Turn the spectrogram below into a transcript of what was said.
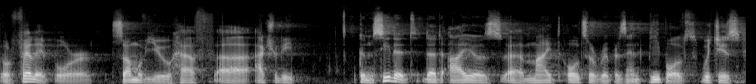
or Philip or some of you have uh, actually conceded that IOs uh, might also represent peoples, which is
